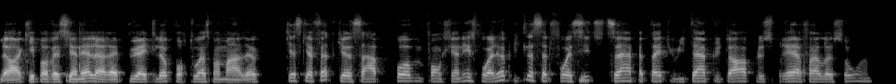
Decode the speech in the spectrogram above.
Le hockey professionnel aurait pu être là pour toi à ce moment-là. Qu'est-ce qui a fait que ça n'a pas fonctionné ce fois-là? Puis que là, cette fois-ci, tu te sens peut-être huit ans plus tard plus prêt à faire le saut? Hein?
